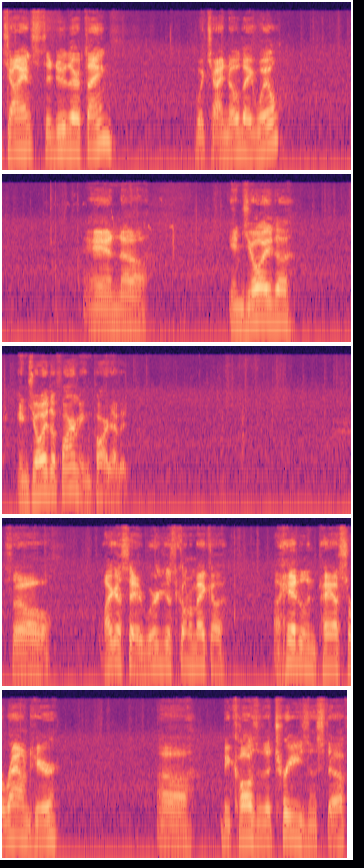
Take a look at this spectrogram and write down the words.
Giants to do their thing, which I know they will. And uh, enjoy the enjoy the farming part of it. So, like I said, we're just going to make a, a headland pass around here uh, because of the trees and stuff.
